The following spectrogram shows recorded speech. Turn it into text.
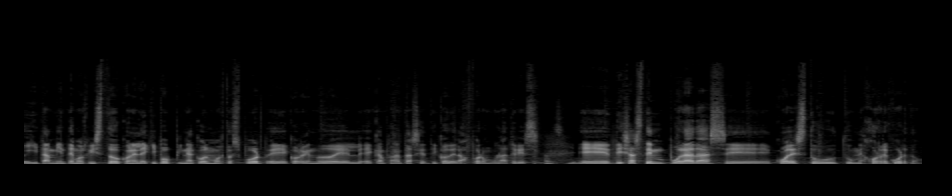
Y también te hemos visto con el equipo Pinnacle Motorsport corriendo el, Campeonato Asiático de la Fórmula 3. de esas temporadas, ¿cuál es tu, tu mejor recuerdo?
